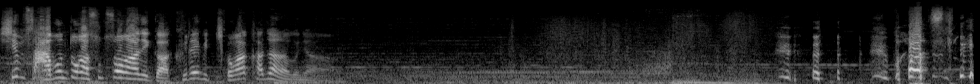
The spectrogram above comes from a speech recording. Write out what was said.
14분 동안 숙성하니까 그랩이 정확하잖아, 그냥. 버스트기.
